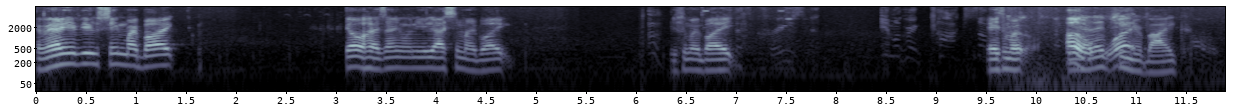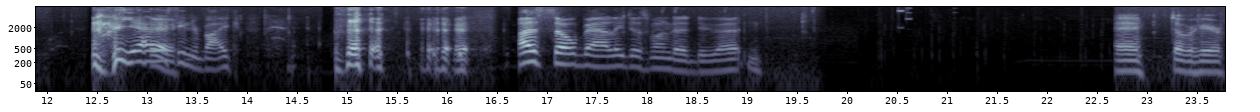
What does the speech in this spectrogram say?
Have any of you seen my bike? Yo, has anyone of you guys seen my bike? You see my bike? Hey, my... Oh, yeah, they've what? seen your bike. yeah, Hey. they've seen your bike. I so badly just wanted to do that. Hey, it's over here.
